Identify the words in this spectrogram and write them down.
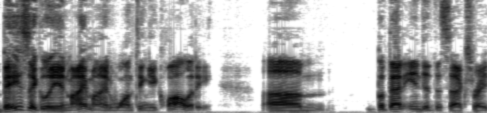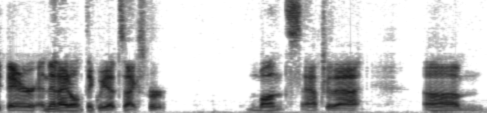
basically in my mind wanting equality. Um, but that ended the sex right there, and then I don't think we had sex for months after that. Um,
